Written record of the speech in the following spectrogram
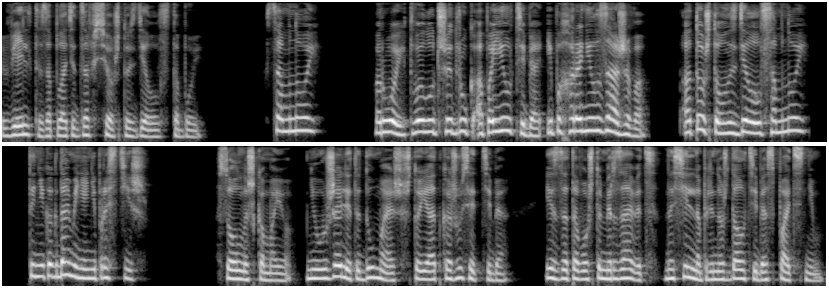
Вельт заплатит за все, что сделал с тобой». «Со мной?» Рой, твой лучший друг, опоил тебя и похоронил заживо. А то, что он сделал со мной, ты никогда меня не простишь. Солнышко мое, неужели ты думаешь, что я откажусь от тебя из-за того, что мерзавец насильно принуждал тебя спать с ним?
